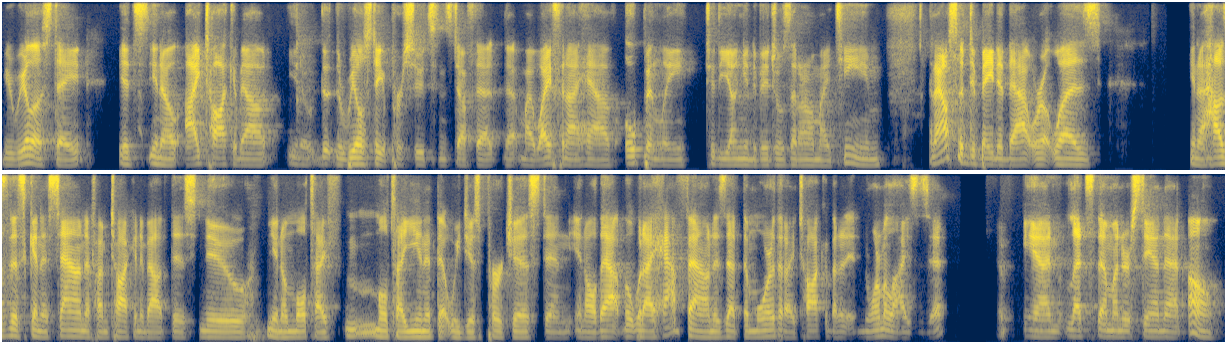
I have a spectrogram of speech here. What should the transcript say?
your real estate, it's you know I talk about you know the, the real estate pursuits and stuff that that my wife and I have openly to the young individuals that are on my team, and I also debated that where it was you know how's this going to sound if i'm talking about this new you know multi multi unit that we just purchased and and all that. But what i have found is that the more that i talk about it it normalizes it and lets them understand that oh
